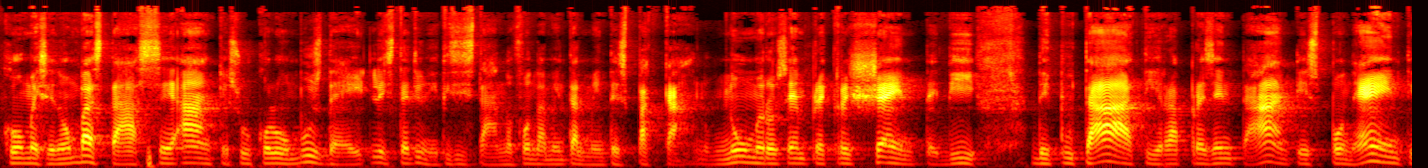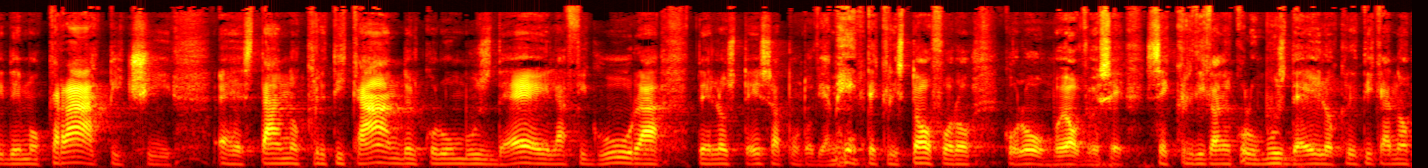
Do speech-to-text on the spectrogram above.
come se non bastasse anche sul Columbus Day gli Stati Uniti si stanno fondamentalmente spaccando. Un numero sempre crescente di deputati, rappresentanti, esponenti democratici eh, stanno criticando il Columbus Day, la figura dello stesso, appunto, ovviamente Cristoforo Colombo. È ovvio, se, se criticano il Columbus Day lo criticano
